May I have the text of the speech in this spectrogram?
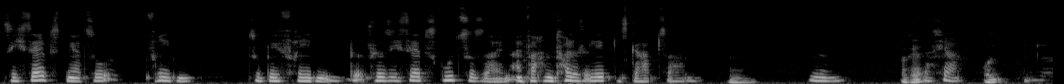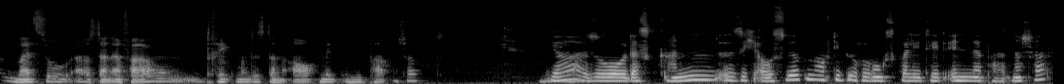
sich selbst mehr zu Frieden, zu befrieden, für, für sich selbst gut zu sein, einfach ein tolles Erlebnis gehabt zu haben. Mhm. Mhm. Okay. Das ja. Und meinst du, aus deiner Erfahrung trägt man das dann auch mit in die Partnerschaft? Ja, also das kann äh, sich auswirken auf die Berührungsqualität in der Partnerschaft,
